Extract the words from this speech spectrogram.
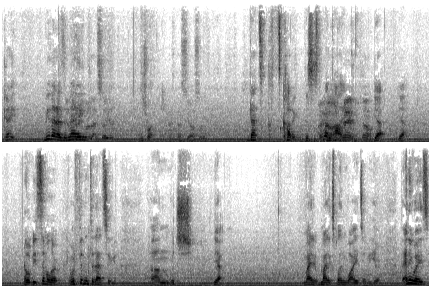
Okay, be that as it may. Yeah. Which one? That's the also. That's it's cutting. This is I know, untying. no. Yeah, yeah. It would be similar. It would fit into that sugya, um, which, yeah, might might explain why it's over here. But anyways,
